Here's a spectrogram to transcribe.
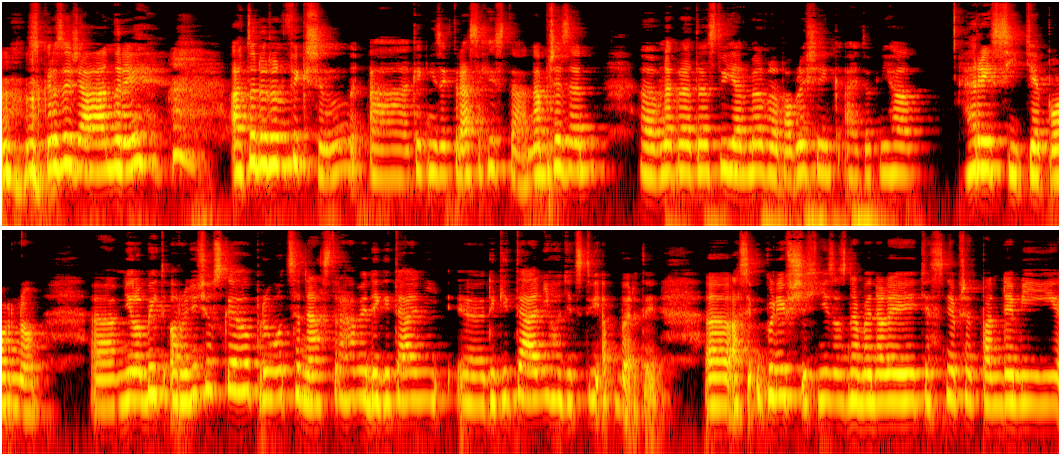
skrze žánry a to do non-fiction a ke knize, která se chystá na březen v nakladatelství Jan Melville Publishing a je to kniha Hry sítě porno. Mělo být o rodičovského průvodce nástrahami digitální, e, digitálního dětství a puberty. Asi úplně všichni zaznamenali těsně před pandemí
